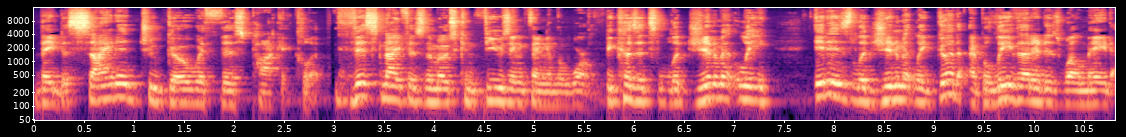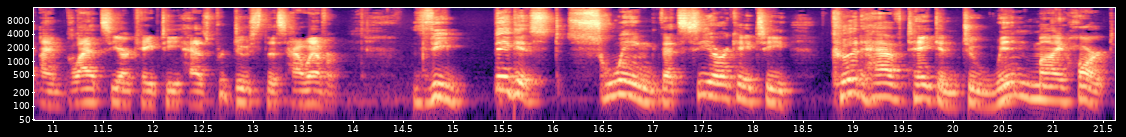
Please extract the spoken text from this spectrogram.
they decided to go with this pocket clip. This knife is the most confusing thing in the world because it's legitimately it is legitimately good. I believe that it is well made. I am glad CRKT has produced this. However, the biggest swing that CRKT could have taken to win my heart,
